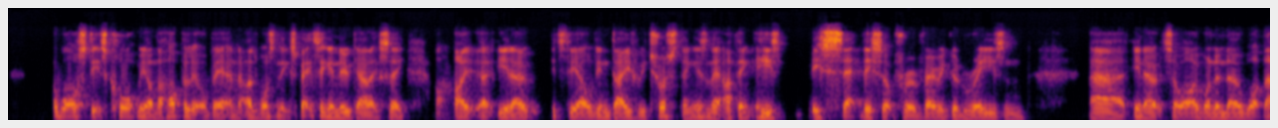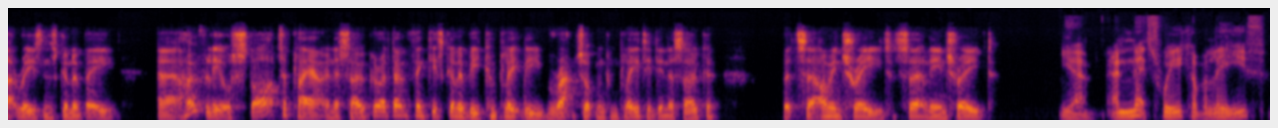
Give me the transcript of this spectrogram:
whilst it's caught me on the hop a little bit, and I wasn't expecting a new galaxy, I, uh, you know, it's the old in Dave we trust thing, isn't it? I think he's he's set this up for a very good reason. Uh, you know, so I want to know what that reason's going to be. Uh, hopefully, it'll start to play out in Ahsoka. I don't think it's going to be completely wrapped up and completed in Ahsoka, but uh, I'm intrigued. Certainly intrigued. Yeah, and next week, I believe,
